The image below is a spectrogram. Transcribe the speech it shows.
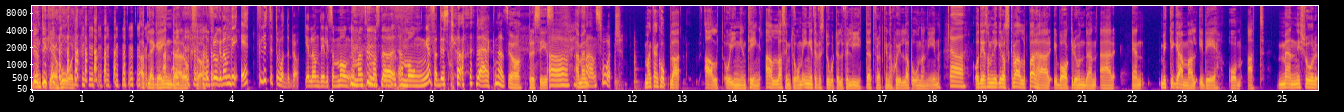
Den tycker jag är hård att lägga in där också. Och frågan om det är ett litet åderbråck eller om det är liksom många, om man måste ha många för att det ska räknas. Ja, precis. Ja, Ja, men- fan svårt. Man kan koppla allt och ingenting, alla symptom, inget är för stort eller för litet för att kunna skylla på onanin. Ja. Och det som ligger och skvalpar här i bakgrunden är en mycket gammal idé om att människor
